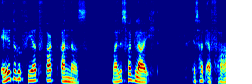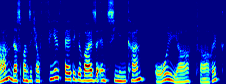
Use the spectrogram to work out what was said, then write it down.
ältere Pferd fragt anders weil es vergleicht. Es hat erfahren, dass man sich auf vielfältige Weise entziehen kann. Oh ja, Tarek.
